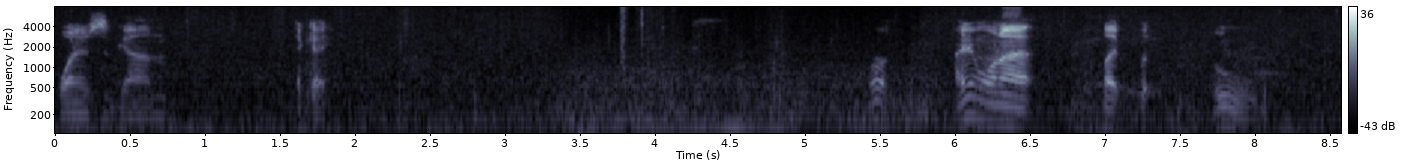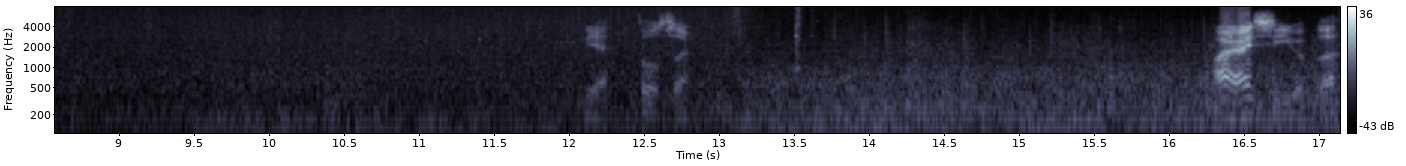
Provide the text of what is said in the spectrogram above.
One is the gun. Okay. What? I didn't want to, like, put. Ooh. Yeah, thought so. I, I see you up there.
